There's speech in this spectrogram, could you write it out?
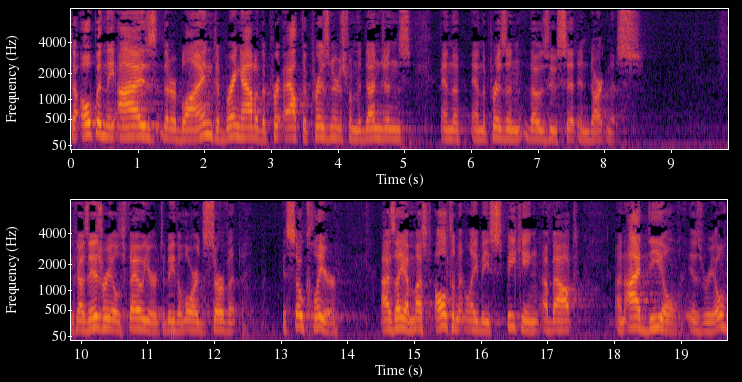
to open the eyes that are blind, to bring out of the out the prisoners from the dungeons and the, and the prison those who sit in darkness. Because Israel's failure to be the Lord's servant is so clear, Isaiah must ultimately be speaking about an ideal Israel,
